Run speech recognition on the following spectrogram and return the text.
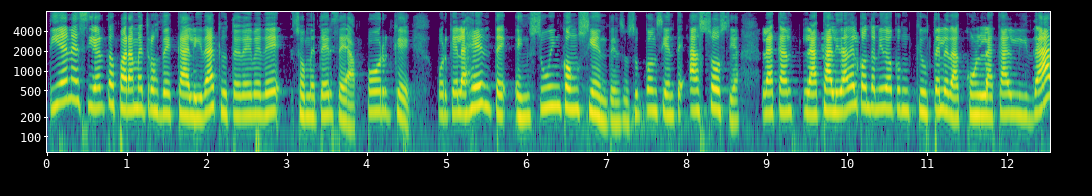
tiene ciertos parámetros de calidad que usted debe de someterse a. ¿Por qué? Porque la gente en su inconsciente, en su subconsciente, asocia la, la calidad del contenido con- que usted le da con la calidad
